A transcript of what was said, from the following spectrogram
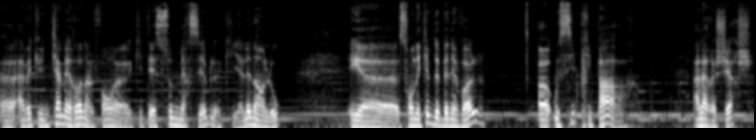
euh, avec une caméra, dans le fond, euh, qui était submersible, qui allait dans l'eau. Et euh, son équipe de bénévoles a aussi pris part à la recherche.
